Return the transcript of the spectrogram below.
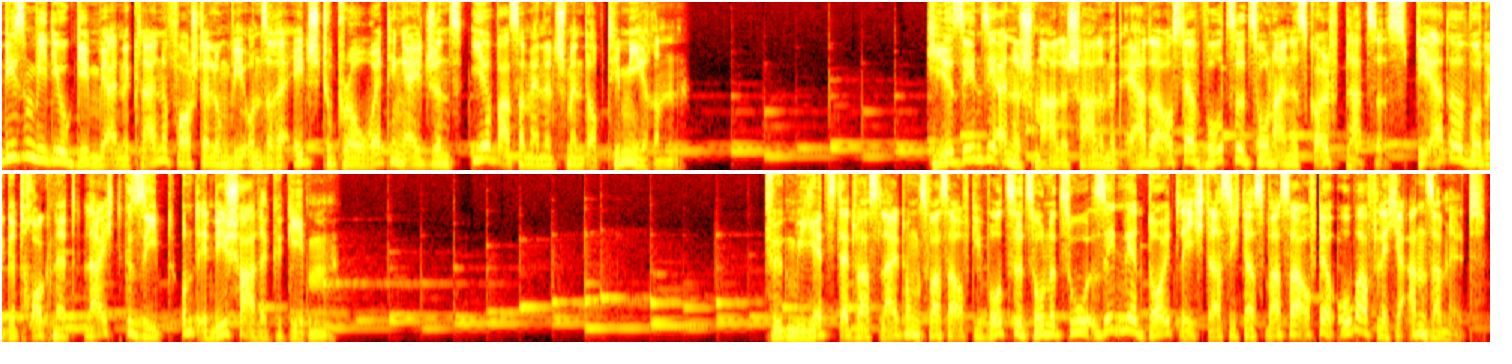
diesem Video geben wir eine kleine Vorstellung, wie unsere H2Pro Wetting Agents ihr Wassermanagement optimieren. Hier sehen Sie eine schmale Schale mit Erde aus der Wurzelzone eines Golfplatzes. Die Erde wurde getrocknet, leicht gesiebt und in die Schale gegeben. Fügen wir jetzt etwas Leitungswasser auf die Wurzelzone zu, sehen wir deutlich, dass sich das Wasser auf der Oberfläche ansammelt.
